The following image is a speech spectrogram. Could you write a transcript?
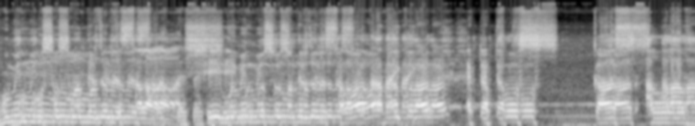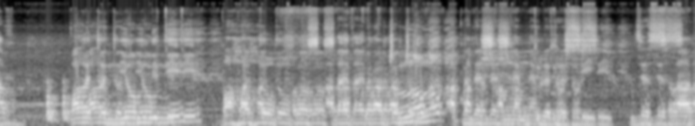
মুমিন মুসলমানদের জন্য সালাওয়াত সেই মুমিন মুসলমানদের জন্য সালাওয়াত আদায় করার একটা ফরজ কাজ আল্লাহ বা হয়তো নিয়ম নীতি বা হয়তো ফরজ আদায় করার জন্য আপনাদের সামনে আমি তুলে ধরছি যে সালাওয়াত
